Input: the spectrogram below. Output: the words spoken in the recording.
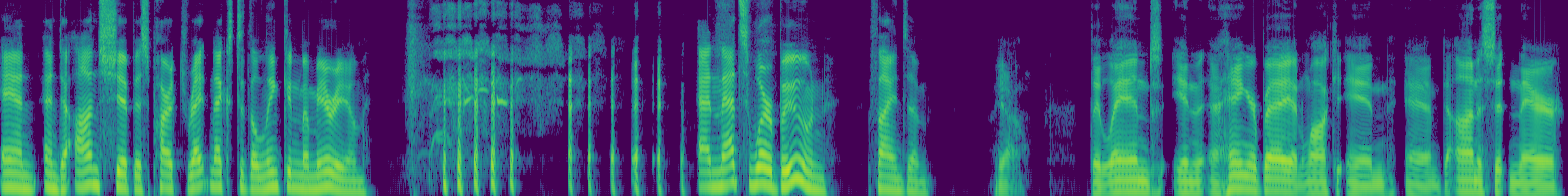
and and Da'an's ship is parked right next to the Lincoln Memoriam. and that's where Boone finds him. Yeah. They land in a hangar bay and walk in, and Da'an is sitting there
